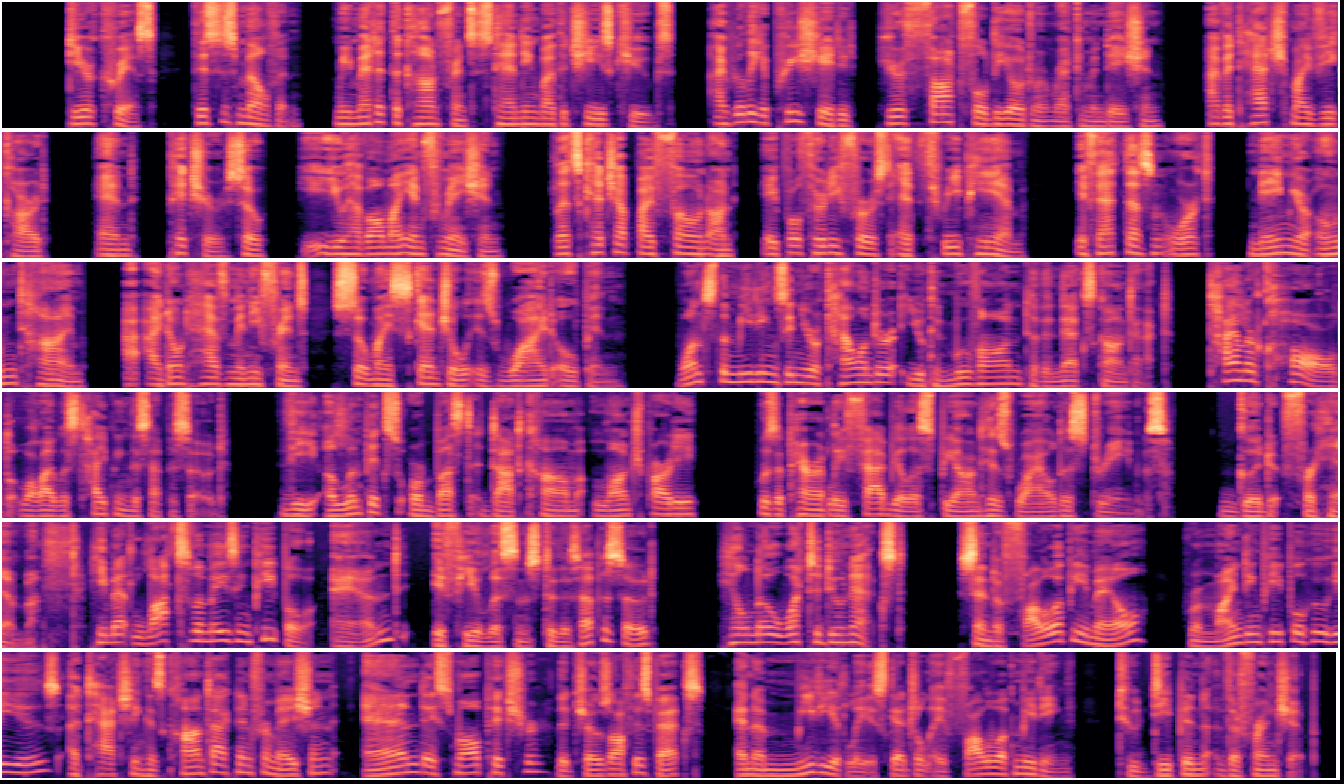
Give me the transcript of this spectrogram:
Dear Chris, this is Melvin. We met at the conference standing by the cheese cubes. I really appreciated your thoughtful deodorant recommendation. I've attached my V card and picture, so you have all my information. Let's catch up by phone on April 31st at 3 p.m. If that doesn't work, name your own time. I, I don't have many friends, so my schedule is wide open. Once the meeting's in your calendar, you can move on to the next contact. Tyler called while I was typing this episode. The OlympicsOrBust.com launch party was apparently fabulous beyond his wildest dreams. Good for him. He met lots of amazing people, and if he listens to this episode, he'll know what to do next. Send a follow up email reminding people who he is, attaching his contact information and a small picture that shows off his pecs, and immediately schedule a follow up meeting to deepen the friendship.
